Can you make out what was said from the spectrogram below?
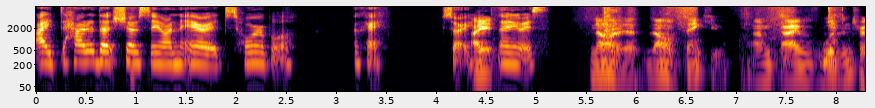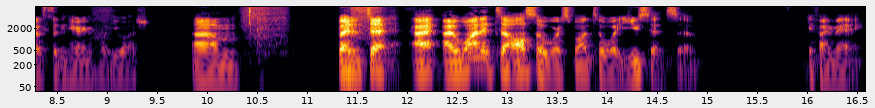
I how did that show stay on the air? It's horrible. Okay, sorry. I- Anyways, No, no, thank you. I'm I was interested in hearing what you watched. Um, but it's, uh, I I wanted to also respond to what you said, so if I may.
